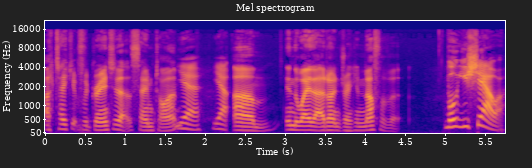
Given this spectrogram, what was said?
I take it for granted at the same time. Yeah, yeah. Um, in the way that I don't drink enough of it. Well, you shower,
